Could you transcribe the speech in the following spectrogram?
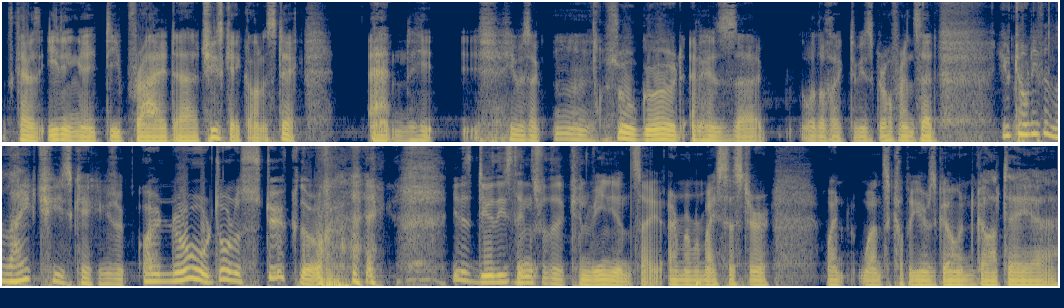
this guy was eating a deep fried, uh, cheesecake on a stick and he, he was like, mm, so good. And his, uh, what looked like to be his girlfriend said, you don't even like cheesecake. And he's like, I know, it's on a stick though. you just do these things for the convenience. I, I remember my sister went once a couple years ago and got a, uh,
